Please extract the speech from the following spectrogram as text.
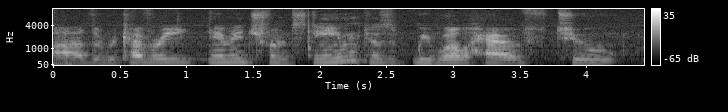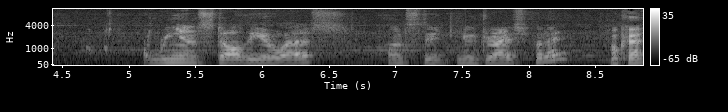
Uh, the recovery image from Steam, because we will have to reinstall the OS once the new drive's put in. Okay.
